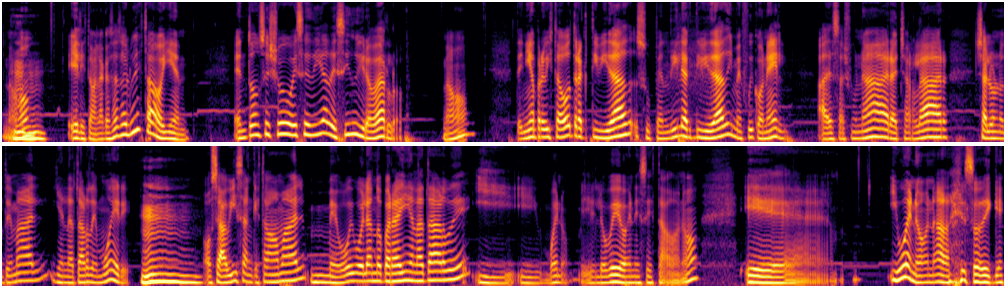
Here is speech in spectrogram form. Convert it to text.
¿no? Él estaba en la casa de salud y estaba bien. Entonces yo ese día decido ir a verlo, ¿no? Tenía prevista otra actividad, suspendí la actividad y me fui con él a desayunar, a charlar. Ya lo noté mal y en la tarde muere. Mm, O sea, avisan que estaba mal, me voy volando para ahí en la tarde y, y, bueno, eh, lo veo en ese estado, ¿no? Eh, y bueno, nada, eso de que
